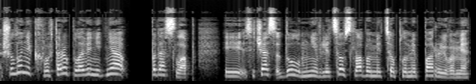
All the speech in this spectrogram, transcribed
Шелоник во второй половине дня подослаб, и сейчас дул мне в лицо слабыми теплыми порывами.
